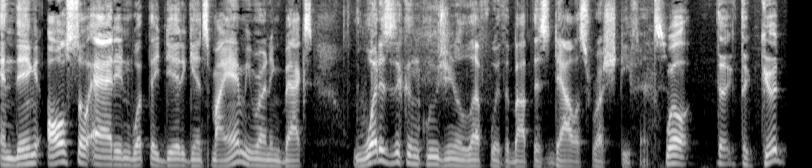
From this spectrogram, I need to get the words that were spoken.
and then also add in what they did against Miami running backs. What is the conclusion you're left with about this Dallas rush defense? Well, the the good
